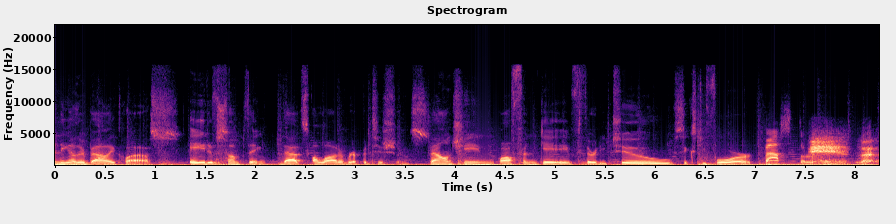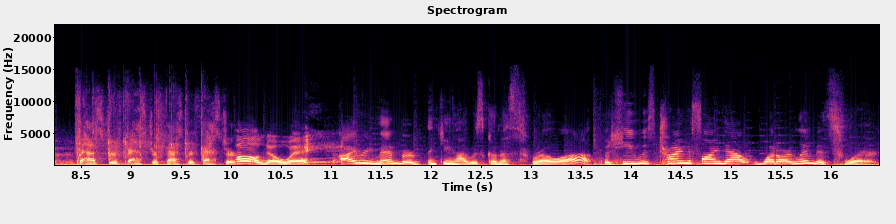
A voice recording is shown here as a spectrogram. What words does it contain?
Any other ballet class, eight of something, that's a lot of repetitions. Balanchine often gave 32, 64. Faster. Faster, faster, faster, faster. Oh, no way. I remember thinking I was going to throw up, but he was trying to find out what our limits were.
